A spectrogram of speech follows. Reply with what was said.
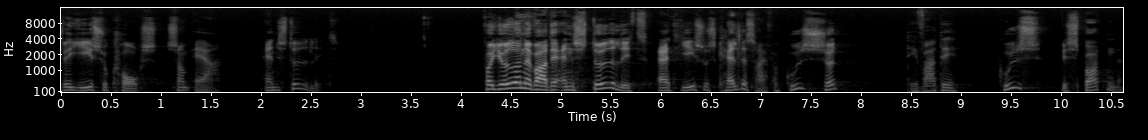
ved Jesu kors, som er anstødeligt. For jøderne var det anstødeligt, at Jesus kaldte sig for Guds søn. Det var det Guds bespottende.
